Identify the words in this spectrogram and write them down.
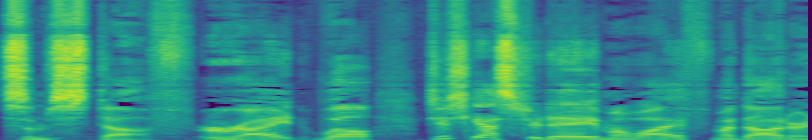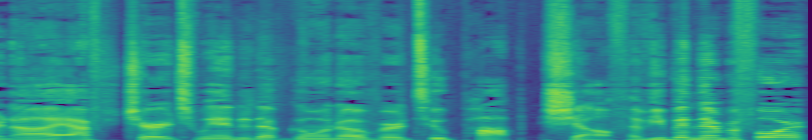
some stuff, right? Well, just yesterday, my wife, my daughter, and I, after church, we ended up going over to Pop Shelf. Have you been there before?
